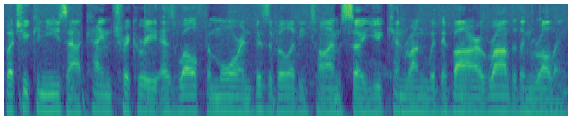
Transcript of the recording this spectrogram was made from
But you can use Arcane Trickery as well for more invisibility time so you can run with Ivara rather than rolling.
